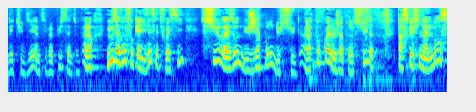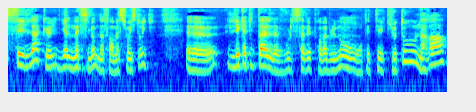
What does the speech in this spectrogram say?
d'étudier un petit peu plus cette zone. Alors, nous avons focalisé cette fois-ci sur la zone du Japon du Sud. Alors pourquoi le Japon Sud? Parce que finalement, c'est là qu'il y a le maximum d'informations historiques. Euh, les capitales, vous le savez probablement, ont été Kyoto, Nara,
